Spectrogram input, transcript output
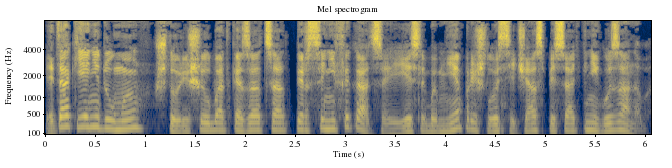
Итак, я не думаю, что решил бы отказаться от персонификации, если бы мне пришлось сейчас писать книгу заново.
